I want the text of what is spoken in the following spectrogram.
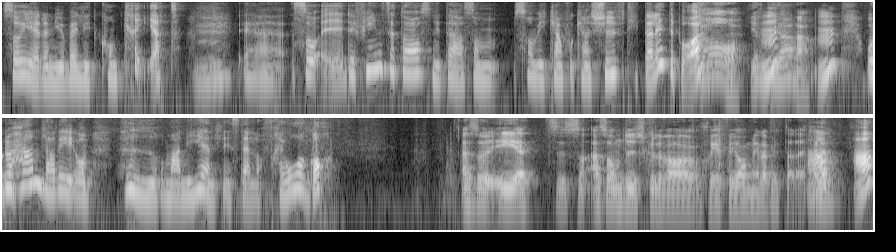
så är den ju väldigt konkret. Mm. Eh, Så eh, det finns ett avsnitt där som, som vi kanske kan tjuvtitta lite på. Ja, jättegärna. Mm. Och då handlar det om hur man egentligen ställer frågor. Alltså, i ett, så- alltså om du skulle vara chef och jag medarbetare, Ja. eller? ja.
